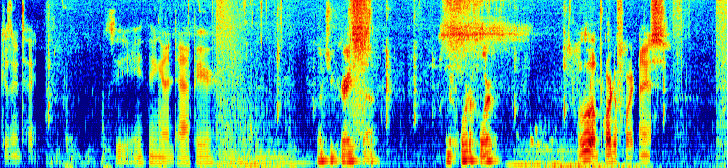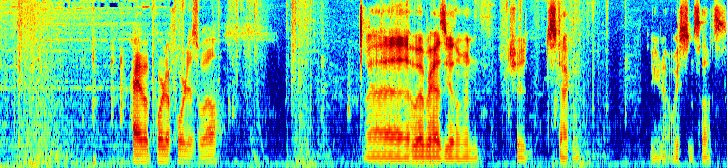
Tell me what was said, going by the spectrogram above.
Gesundheit. Let's see anything on top here? Bunch of great stuff. And a porta fort. Ooh, a porta fort, nice. I have a porta fort as well. Uh, whoever has the other one should stack them. So you're not wasting slots.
